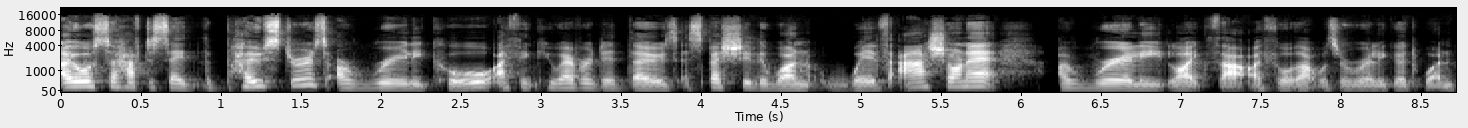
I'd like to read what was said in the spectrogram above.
I also have to say the posters are really cool. I think whoever did those, especially the one with Ash on it, I really liked that. I thought that was a really good one.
